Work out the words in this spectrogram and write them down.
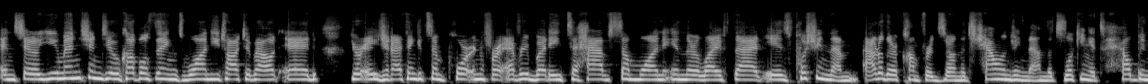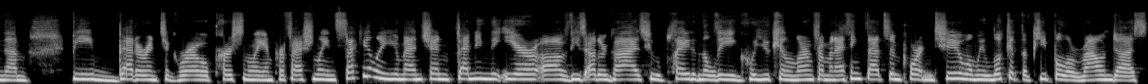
And so you mentioned to a couple things. One, you talked about Ed, your agent. I think it's important for everybody to have someone in their life that is pushing them out of their comfort zone, that's challenging them, that's looking at helping them be better and to grow personally and professionally. And secondly, you mentioned bending the ear of these other guys who played in the league who you can learn from. And I think that's important too. When we look at the people around us,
